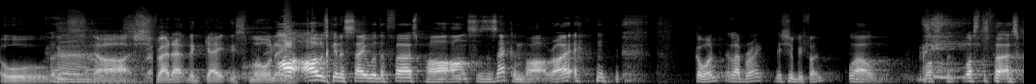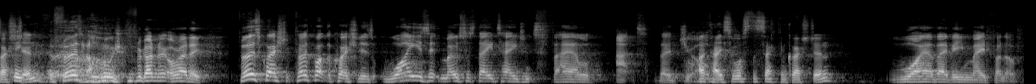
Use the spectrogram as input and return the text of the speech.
Oh, good ah. start. Straight out the gate this morning. I, I was going to say, well, the first part answers the second part, right? Go on, elaborate. This should be fun. well, what's the, what's the first question? The first, oh, we've forgotten it already. First question, first part of the question is why is it most estate agents fail at their job? Okay, so what's the second question? Why are they being made fun of?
